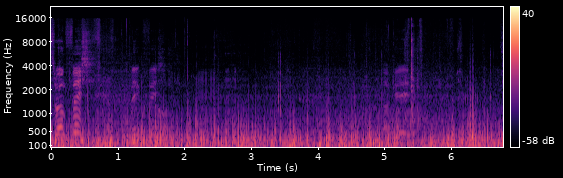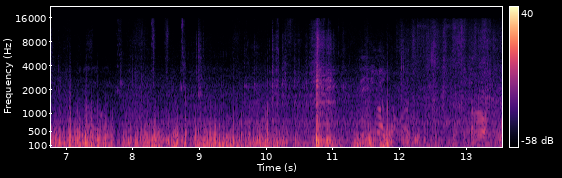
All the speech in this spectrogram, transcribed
Strong fish. Big fish. Okay. Еще one. Strong.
